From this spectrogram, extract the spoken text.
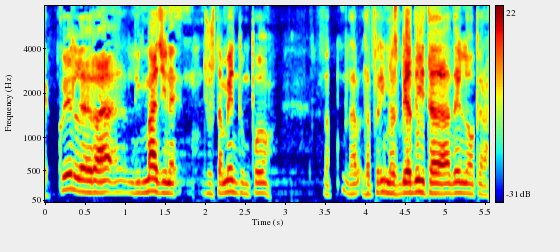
Eh, quella era l'immagine, giustamente un po' la, la, la prima sbiadita dell'opera.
